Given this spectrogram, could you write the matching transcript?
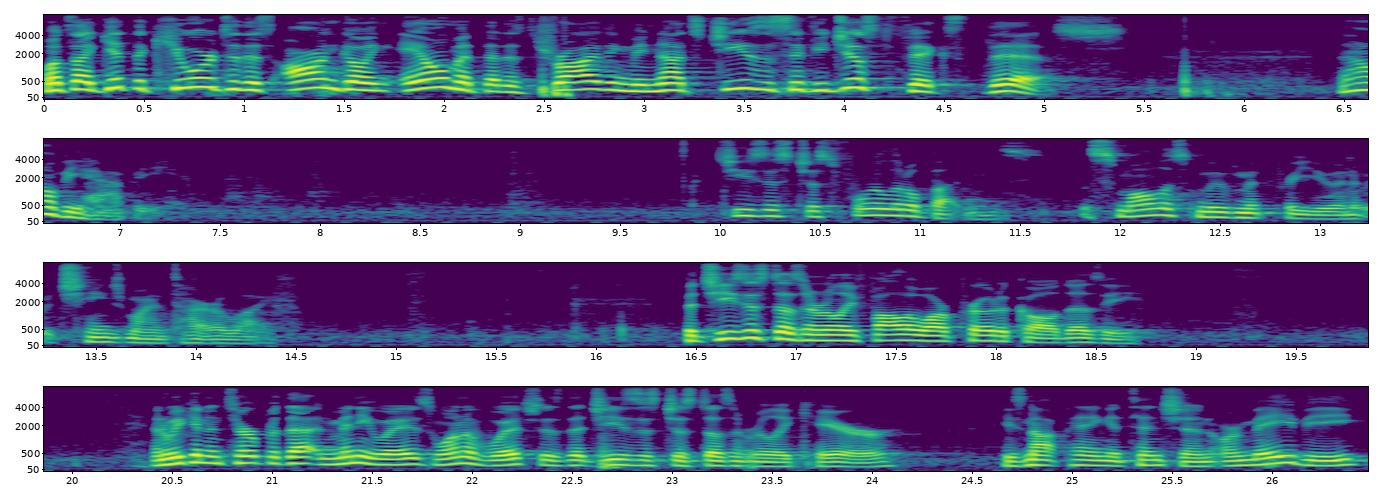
once I get the cure to this ongoing ailment that is driving me nuts, Jesus, if you just fix this, then I'll be happy. Jesus, just four little buttons, the smallest movement for you, and it would change my entire life. But Jesus doesn't really follow our protocol, does he? And we can interpret that in many ways, one of which is that Jesus just doesn't really care. He's not paying attention. Or maybe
